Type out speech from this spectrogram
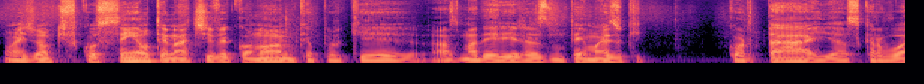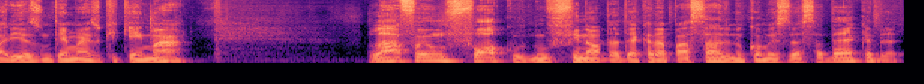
uma região que ficou sem alternativa econômica, porque as madeireiras não têm mais o que cortar e as carvoarias não têm mais o que queimar. Lá foi um foco no final da década passada e no começo dessa década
